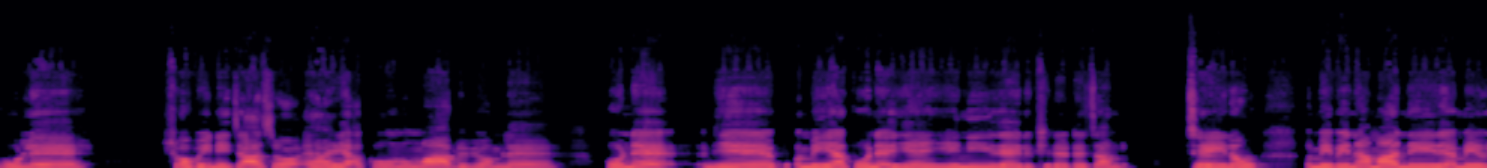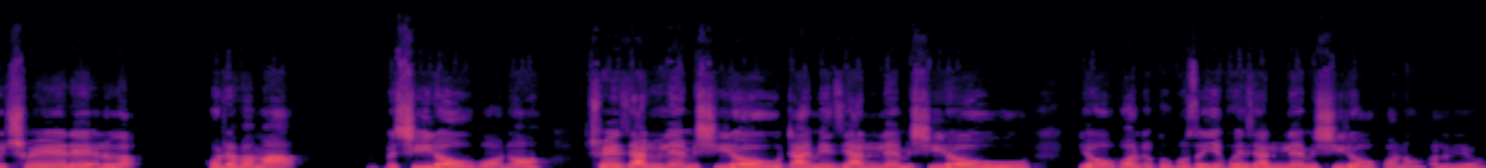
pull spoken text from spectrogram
ဖို့လဲရှော်ပေးနေကြဆိုတော့ အဲ့ဟာတွေက အကုန်လုံးက ဘယ်လိုပြောမလဲ ကိုနဲ့ အမြဲ အမေက ကိုနဲ့ အရင်ရင်းနှီးတဲ့ လူဖြစ်တဲ့အတွက်ကြောင့် ချိန်လုံးအမေဘေးနားမှာနေတယ်အမေကိုချွဲတယ်အဲ့လိုကကိုတက်ဘာမှမရှိတော့ဘူးပေါ့နော်ချွဲစရာလူလည်းမရှိတော့ဘူးတိုင်ပင်စရာလူလည်းမရှိတော့ဘူးပြောပေါ့တခုခုဆိုရင်ဖွင့်စရာလူလည်းမရှိတော့ဘူးပေါ့နော်အဲ့လိုမျိုး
